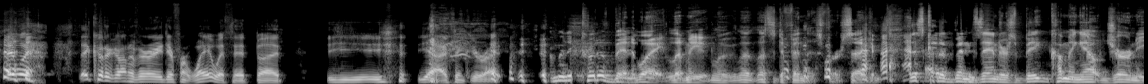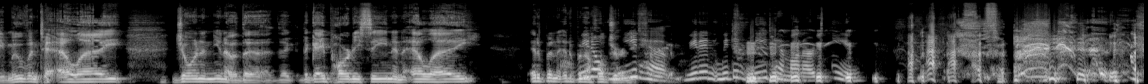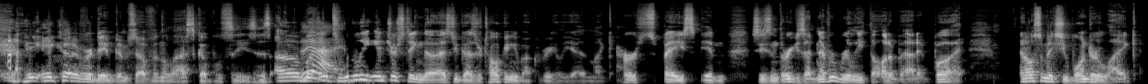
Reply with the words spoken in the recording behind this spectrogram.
They, would, they could have gone a very different way with it, but ye- yeah, I think you're right. I mean, it could have been. Wait, let me let, us defend this for a second. This could have been Xander's big coming out journey, moving to L.A., joining you know the the, the gay party scene in L.A. It'd have been it'd have been we a whole don't need for him. We didn't. We didn't need him on our team. he, he could have redeemed himself in the last couple seasons. Um, Yeah. It's really interesting though, as you guys are talking about Cordelia and like her space in season three, because I'd never really thought about it, but it also makes you wonder like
